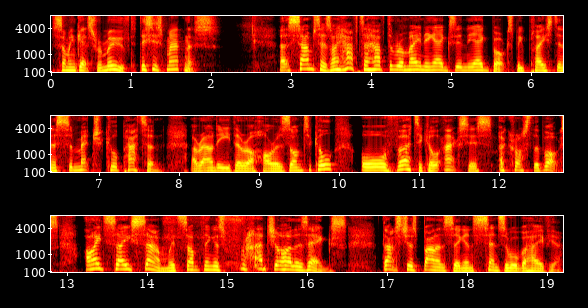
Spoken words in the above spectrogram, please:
something gets removed. This is madness. Uh, Sam says I have to have the remaining eggs in the egg box be placed in a symmetrical pattern around either a horizontal or vertical axis across the box. I'd say, Sam, with something as fragile as eggs, that's just balancing and sensible behaviour.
